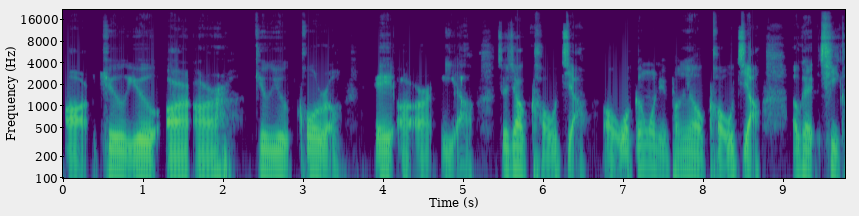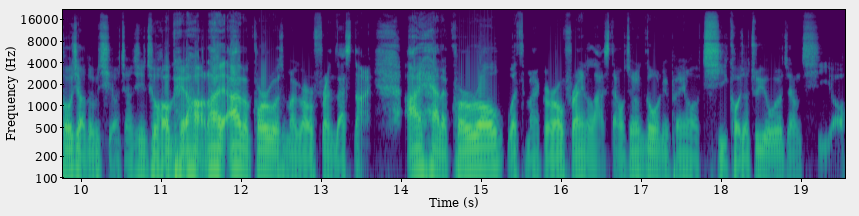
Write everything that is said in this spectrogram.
r，q u r r，q u quarrel，a r r e l，这叫口角。哦，我跟我女朋友口角，OK，起口角，对不起哦，讲清楚，OK，好，来，I have a quarrel with my girlfriend last night. I had a quarrel with my girlfriend last night. 我昨天跟我女朋友起口角，注意我有讲起哦，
